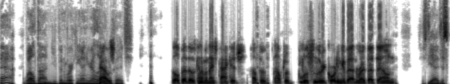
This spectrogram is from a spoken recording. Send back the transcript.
Yeah. Well done. You've been working on your elevator yeah, was, pitch. a little bit. That was kind of a nice package. I'll have to, I'll have to listen to the recording of that and write that down. Just, yeah, just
